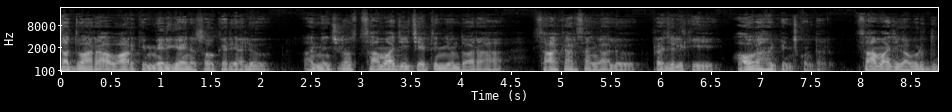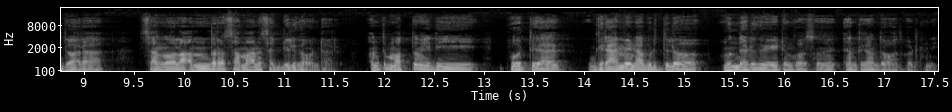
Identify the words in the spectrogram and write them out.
తద్వారా వారికి మెరుగైన సౌకర్యాలు అందించడం సామాజిక చైతన్యం ద్వారా సహకార సంఘాలు ప్రజలకి అవగాహన పెంచుకుంటారు. సామాజిక అభివృద్ధి ద్వారా సంఘంలో అందరూ సమాన సభ్యులుగా ఉంటారు. అంత మొత్తం ఇది పూర్తిగా గ్రామీణ అభివృద్ధిలో ముందడుగు వేయడం కోసం ఎంతగానో దోహదపడుతుంది.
